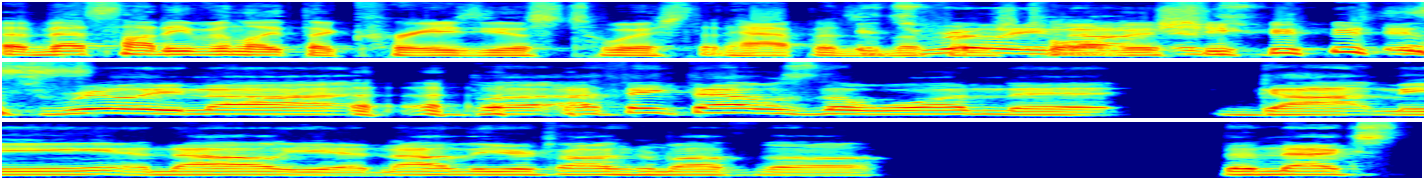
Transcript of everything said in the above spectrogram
and that's not even like the craziest twist that happens in It's the first really twelve not. issues. it's really not. But I think that was the one that got me. And now, yeah, now that you're talking about the the next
